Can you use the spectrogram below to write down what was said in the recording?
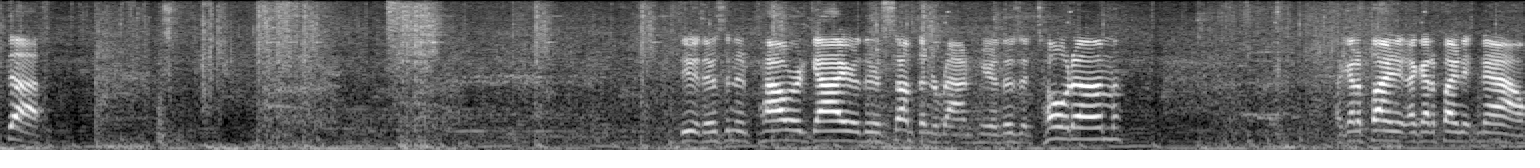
stuff. Dude, there's an empowered guy or there's something around here. There's a totem. I gotta find it. I gotta find it now.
